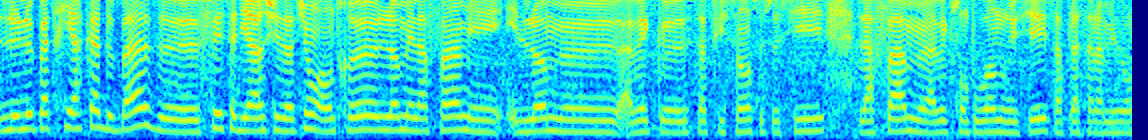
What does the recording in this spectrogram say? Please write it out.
Le, patriarcat de base euh, fait cette hiérarchisation entre l'homme et la femme et, l'homme euh, avec euh, sa puissance, ceci, la femme avec son pouvoir nourricier et sa place à la maison.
